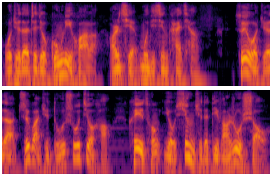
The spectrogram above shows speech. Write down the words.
我觉得这就功利化了，而且目的性太强。所以我觉得只管去读书就好，可以从有兴趣的地方入手，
